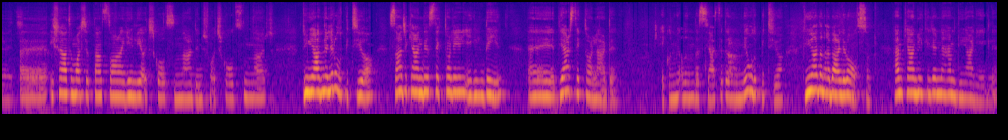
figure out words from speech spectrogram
Evet. e, iş hayatı başladıktan sonra yeniliğe açık olsunlar, dönüşüme açık olsunlar. Dünyada neler olup bitiyor? Sadece kendi sektörleriyle ilgili değil, e, diğer sektörlerde ekonomi alanında, siyaset alanında ne olup bitiyor? Dünyadan haberleri olsun. Hem kendi ülkelerine hem dünya ile ilgili.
